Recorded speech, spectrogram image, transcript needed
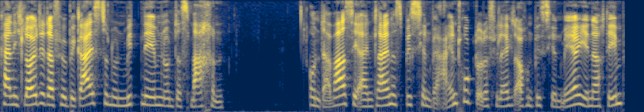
kann ich Leute dafür begeistern und mitnehmen und das machen. Und da war sie ein kleines bisschen beeindruckt oder vielleicht auch ein bisschen mehr, je nachdem,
